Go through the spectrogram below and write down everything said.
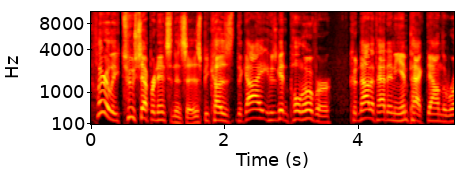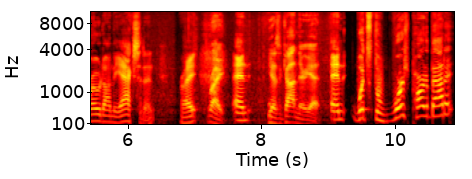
clearly two separate incidences because the guy who's getting pulled over could not have had any impact down the road on the accident, right? Right. And He hasn't gotten there yet. and what's the worst part about it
